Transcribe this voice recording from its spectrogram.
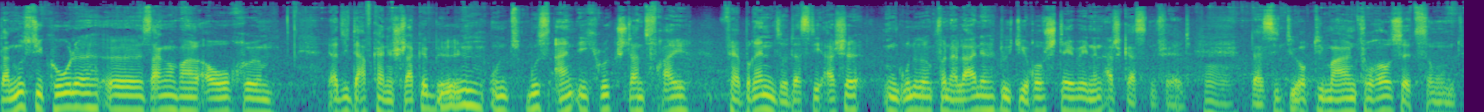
Dann muss die Kohle, äh, sagen wir mal, auch, ähm, ja, sie darf keine Schlacke bilden und muss eigentlich rückstandsfrei verbrennen, sodass die Asche im Grunde genommen von alleine durch die Roststäbe in den Aschkasten fällt. Das sind die optimalen Voraussetzungen. Und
